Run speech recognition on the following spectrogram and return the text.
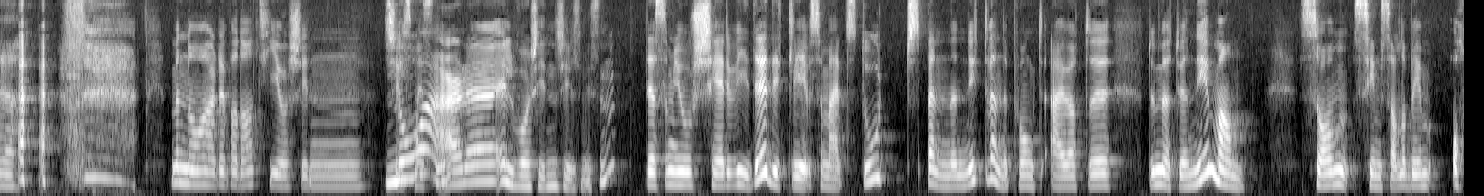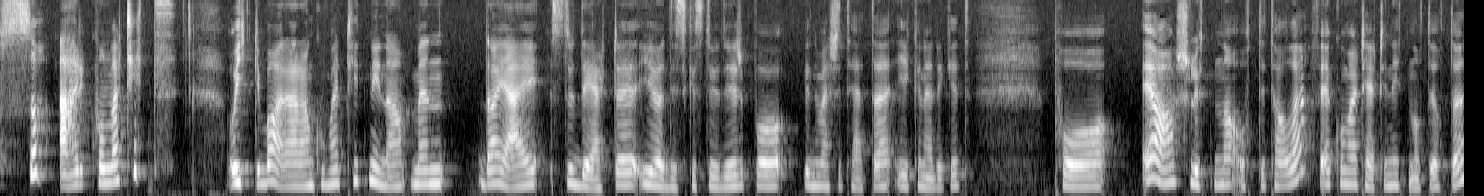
Ja. Men nå er det hva da? Ti år siden skilsmissen? Nå er det elleve år siden skilsmissen. Det som jo skjer videre i ditt liv, som er et stort, spennende nytt vendepunkt, er jo at du, du møter en ny mann som simsalabim også er konvertitt. Og ikke bare er han konvertitt, Nina, men da jeg studerte jødiske studier på universitetet i Connecticut på ja, slutten av 80-tallet, for jeg konverterte i 1988,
